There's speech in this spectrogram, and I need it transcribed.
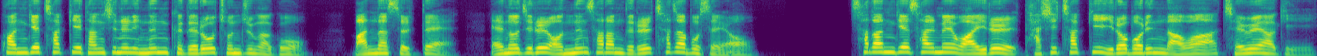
관계 찾기 당신을 있는 그대로 존중하고 만났을 때 에너지를 얻는 사람들을 찾아보세요. 4단계 삶의 Y를 다시 찾기 잃어버린 나와 재회하기.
